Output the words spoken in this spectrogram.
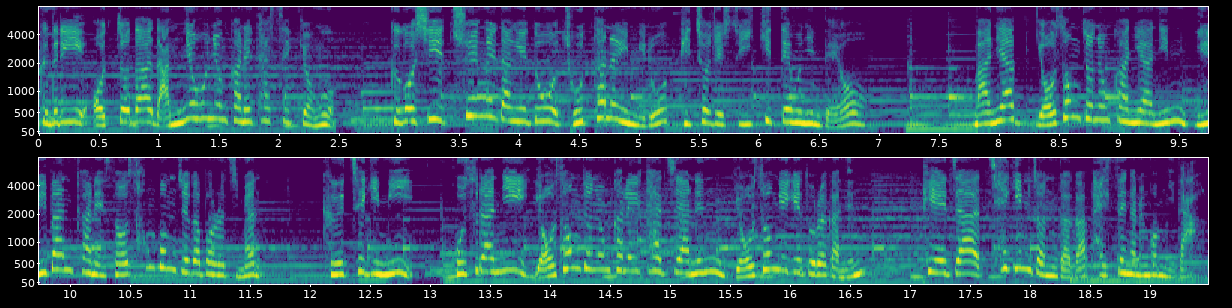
그들이 어쩌다 남녀 혼용 칸에 탔을 경우 그것이 추행을 당해도 좋다는 의미로 비춰질 수 있기 때문인데요. 만약 여성 전용 칸이 아닌 일반 칸에서 성범죄가 벌어지면 그 책임이 고스란히 여성 전용 칸을 타지 않은 여성에게 돌아가는 피해자 책임 전가가 발생하는 겁니다.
